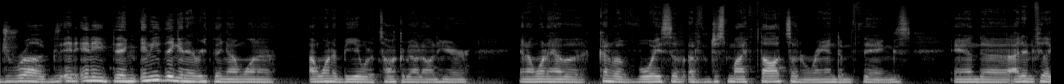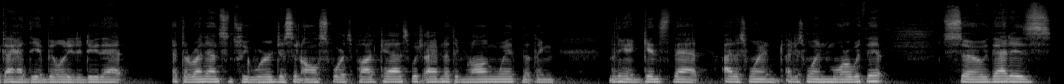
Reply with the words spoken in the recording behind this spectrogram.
drugs, and anything, anything and everything. I wanna, I wanna be able to talk about on here, and I want to have a kind of a voice of, of just my thoughts on random things. And uh, I didn't feel like I had the ability to do that at the rundown since we were just an all sports podcast, which I have nothing wrong with, nothing, nothing against that. I just wanted, I just wanted more with it. So that is,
